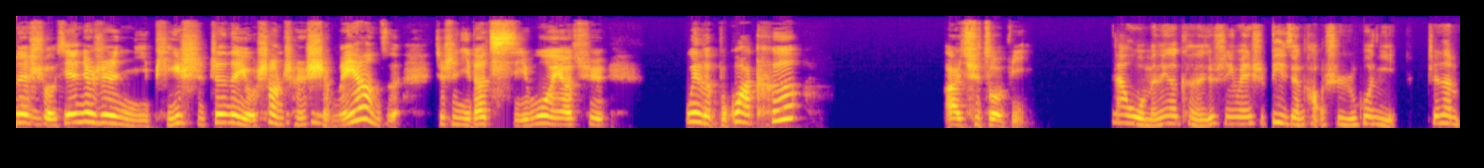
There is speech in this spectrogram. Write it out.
那嗯首先就是你平时真的有上成什么样子，就是你到期末要去为了不挂科而去作弊。那我们那个可能就是因为是闭卷考试，如果你真的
